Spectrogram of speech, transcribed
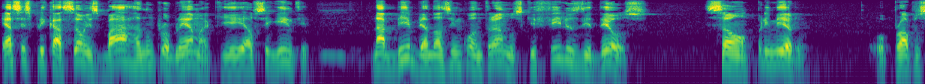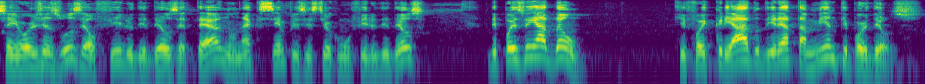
essa explicação esbarra num problema que é o seguinte: na Bíblia nós encontramos que filhos de Deus são, primeiro, o próprio Senhor Jesus é o Filho de Deus eterno, né, que sempre existiu como Filho de Deus. Depois vem Adão, que foi criado diretamente por Deus.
